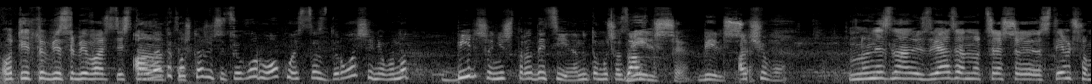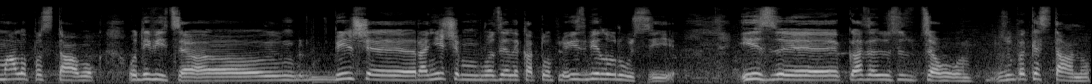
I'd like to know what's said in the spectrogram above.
От і тобі собі вартість Але ставити. також кажуть, що цього року ось це здорожчання, воно більше, ніж традиційне. Ну тому що завжди. більше, більше. А чому? Ну не знаю, зв'язано це ж з тим, що мало поставок. О, дивіться, е, більше раніше возили картоплю із Білорусі. Із, е, з цього з Узбекистану.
